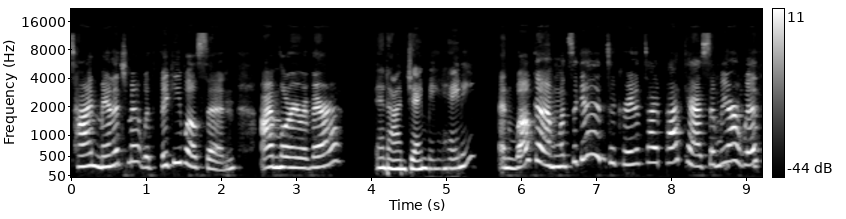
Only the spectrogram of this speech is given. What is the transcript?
Time Management with Vicki Wilson. I'm Lori Rivera, And I'm Jaime Haney. And welcome once again to Creative Type Podcast. And we are with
